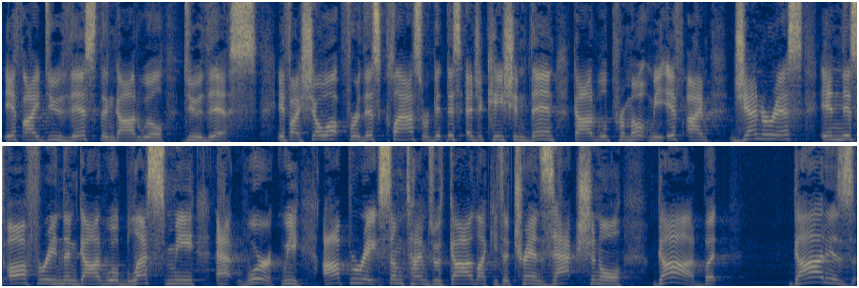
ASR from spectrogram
if I do this, then God will do this. If I show up for this class or get this education, then God will promote me. If I'm generous in this offering, then God will bless me at work. We operate sometimes with God like He's a transactional God, but God is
